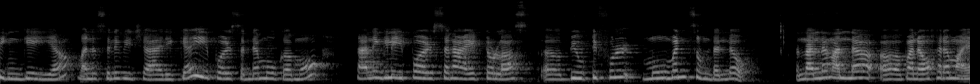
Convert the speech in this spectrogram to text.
തിങ്ക് ചെയ്യുക മനസ്സിൽ വിചാരിക്കുക ഈ പേഴ്സന്റെ മുഖമോ അല്ലെങ്കിൽ ഈ പേഴ്സൺ ആയിട്ടുള്ള ബ്യൂട്ടിഫുൾ മൂമെന്റ്സ് ഉണ്ടല്ലോ. നല്ല നല്ല മനോഹരമായ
